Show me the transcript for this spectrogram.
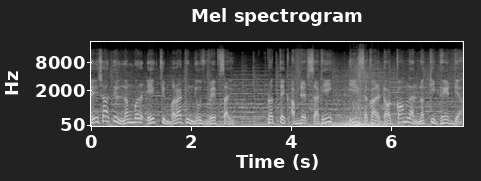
देशातील नंबर एक ची मराठी न्यूज वेबसाईट. प्रत्येक अपडेटसाठी ई सकाळ डॉट कॉम ला नक्की भेट द्या.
